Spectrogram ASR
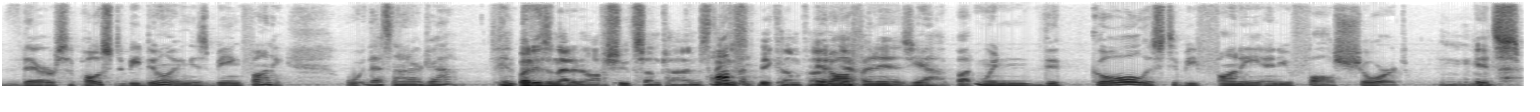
they're supposed to be doing is being funny. That's not our job. In- But isn't that an offshoot sometimes? Things often become funny. It yeah. often is, yeah. But when the goal is to be funny and you fall short, Mm-hmm. it's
